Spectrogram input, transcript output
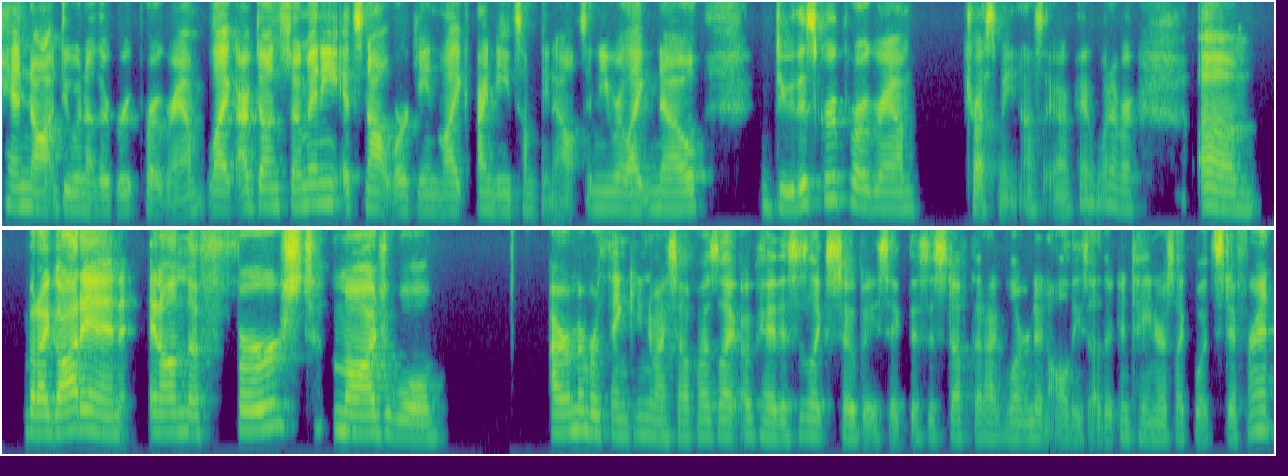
cannot do another group program. Like i've done so many it's not working. Like i need something else. And you were like no do this group program. Trust me. I was like okay whatever. Um but i got in and on the first module I remember thinking to myself, I was like, okay, this is like so basic. This is stuff that I've learned in all these other containers. Like, what's different?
